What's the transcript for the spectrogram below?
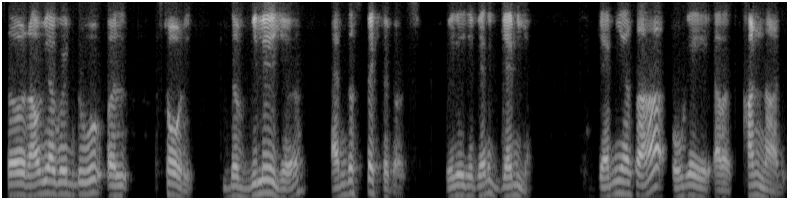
So now we are going to do a story. The villager and the spectacles. Villager කියන්නේ ගැමියා. ගැමියා සහ ඔහුගේ අර කණ්ණාඩි.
